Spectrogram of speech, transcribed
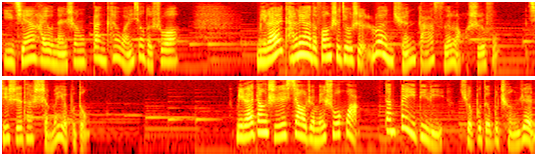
以前还有男生半开玩笑的说，米莱谈恋爱的方式就是乱拳打死老师傅。其实他什么也不懂。米莱当时笑着没说话，但背地里却不得不承认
